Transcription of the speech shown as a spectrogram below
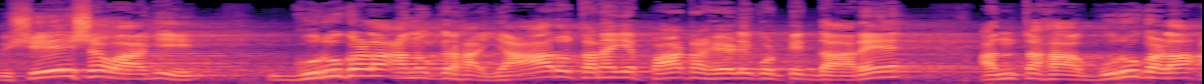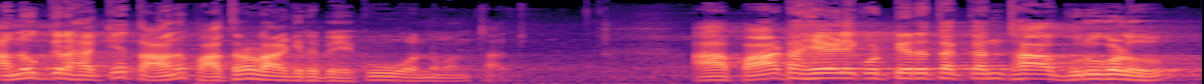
ವಿಶೇಷವಾಗಿ ಗುರುಗಳ ಅನುಗ್ರಹ, ಯಾರು ತನಗೆ ಪಾಠ ಹೇಳಿಕೊಟ್ಟಿದ್ದಾರೆ ಅಂತಹ ಗುರುಗಳ ಅನುಗ್ರಹಕ್ಕೆ ತಾನು ಪಾತ್ರರಾಗಿರಬೇಕು ಅನ್ನುವಂಥದ್ದು. ಆ ಪಾಠ ಹೇಳಿಕೊಟ್ಟಿರತಕ್ಕಂಥ ಗುರುಗಳು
